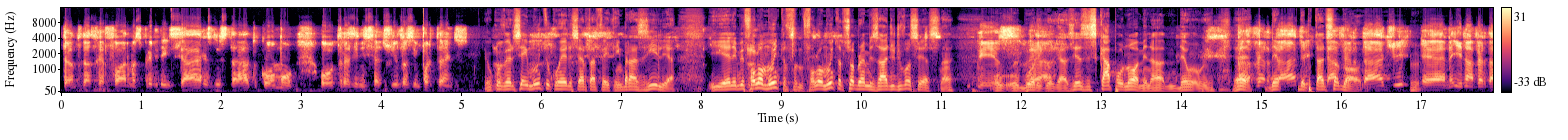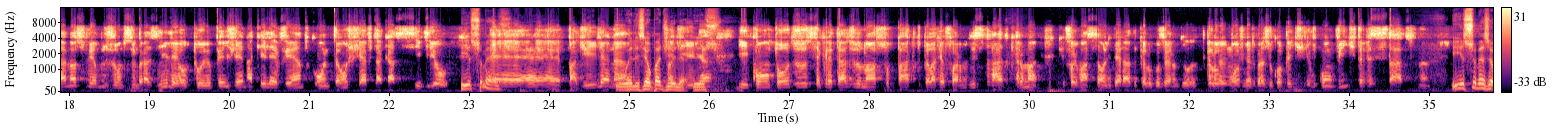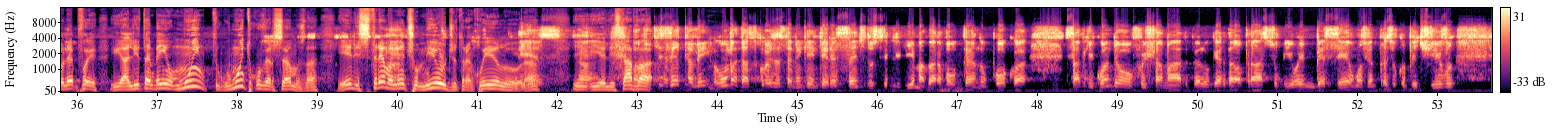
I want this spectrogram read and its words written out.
tanto das reformas previdenciárias do Estado, como outras iniciativas importantes. Eu conversei muito com ele certa feita em Brasília e ele me falou muito, falou muito sobre a amizade de vocês, né? Isso. O, o Búrigo, é. às vezes escapa o nome, né? Deu, é, na verdade, deputado estadual. Na verdade, hum. é, e na verdade nós estivemos juntos em Brasília, eu, tu e o PG, naquele evento com então o chefe da Casa Civil. Isso mesmo. É, Padilha, né? O Eliseu Padilha. Padilha isso. E com todos os secretários do nosso Pacto pela Reforma do Estado, que, era uma, que foi uma ação liderada pelo governo do, pelo Movimento Brasil Competitivo, com 23 estados. Né? Isso mesmo, eu lembro, foi, e ali também muito, muito conversamos, né? Ele extremamente humilde, tranquilo, né? Isso, né? E, e, ele estava... Vou dizer também, uma das coisas também que é interessante do Cine Lima, agora voltando um pouco, a, sabe que quando eu fui chamado pelo Gerdau para assumir o MBC, o Movimento Brasil Competitivo,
